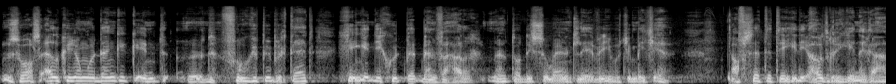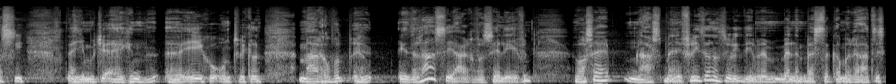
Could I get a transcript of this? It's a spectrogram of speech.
zoals elke jongen, denk ik, in de, de, vroege puberteit ging het niet goed met mijn vader. Dat is zo in het leven. Je moet je een beetje afzetten tegen die oudere generatie. En je moet je eigen uh, ego ontwikkelen. Maar in de laatste jaren van zijn leven was hij, naast mijn vriend natuurlijk, die mijn, beste kameraad is,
